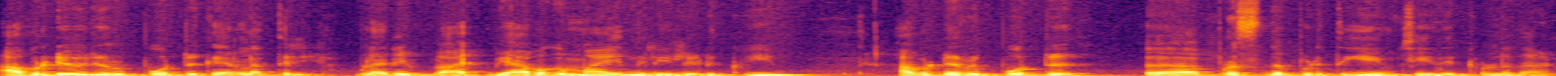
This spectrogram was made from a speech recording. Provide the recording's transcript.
അവരുടെ ഒരു റിപ്പോർട്ട് കേരളത്തിൽ വളരെ വ്യാപകമായ നിലയിലെടുക്കുകയും അവരുടെ റിപ്പോർട്ട് പ്രസിദ്ധപ്പെടുത്തുകയും ചെയ്തിട്ടുള്ളതാണ്.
